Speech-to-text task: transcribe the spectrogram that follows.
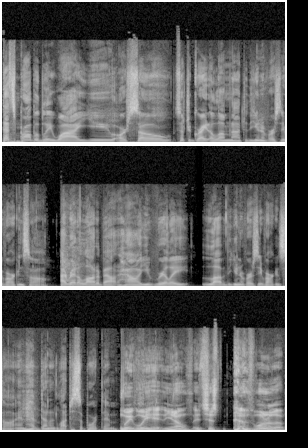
That's probably why you are so such a great alumni to the University of Arkansas. I read a lot about how you really love the University of Arkansas and have done a lot to support them. we we you know it's just it was one of the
